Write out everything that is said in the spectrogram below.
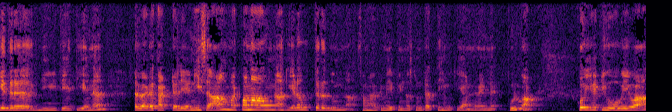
gedara ජීවිතයේ තියෙන වැඩ කට්ටලිය නිසා මට පමා වුණා කියලා උත්තර දුන්නා. සමහරවිට මේ පින්නතුන්ටත් එහෙම කියන්න වෙන්න පුළුවන්. කොයි හැටි හෝ වේවා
